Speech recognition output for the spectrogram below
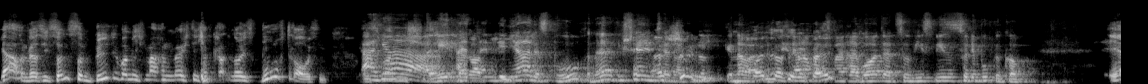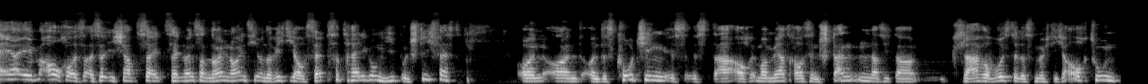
ja, und wer sich sonst so ein Bild über mich machen möchte, ich habe gerade ein neues Buch draußen. Ah ja, ein, ein, geniales Buch, ne? die Schellentherapie. Ja, schön, genau, freut mich, dass da noch mal zwei, drei Worte dazu. Wie ist, wie ist es zu dem Buch gekommen? Ja, ja, eben auch. Also ich habe seit, seit 1999 unterrichte ich auch Selbstverteidigung, Hieb- und Stichfest. Und, und, und das Coaching ist, ist da auch immer mehr daraus entstanden, dass ich da klarer wusste, das möchte ich auch tun.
